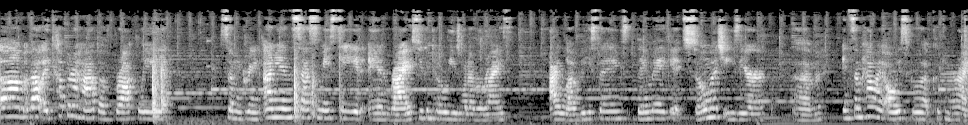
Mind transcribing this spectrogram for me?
um, about a cup and a half of broccoli, some green onions, sesame seed, and rice. You can totally use whatever rice. I love these things. They make it so much easier. Um, and somehow I always screw up cooking rice.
